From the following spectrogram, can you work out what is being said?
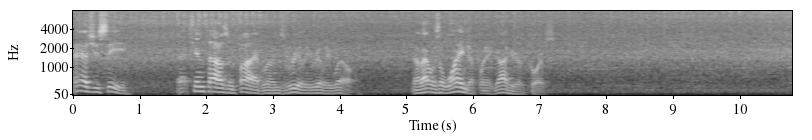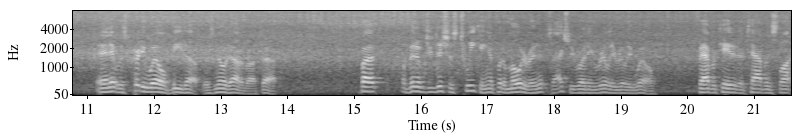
As you see, that 10005 runs really, really well. Now that was a windup when it got here, of course. And it was pretty well beat up, there's no doubt about that. But a bit of judicious tweaking, I put a motor in it, it's actually running really, really well. Fabricated a tab and slot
